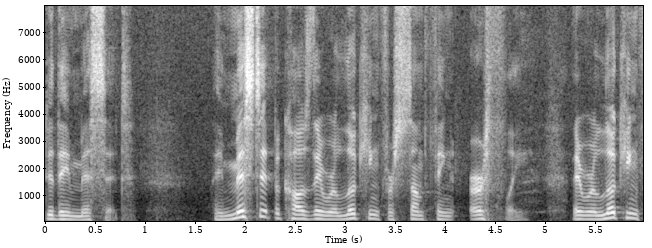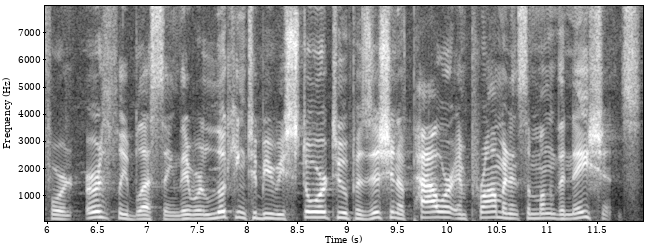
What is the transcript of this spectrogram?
did they miss it? They missed it because they were looking for something earthly they were looking for an earthly blessing. They were looking to be restored to a position of power and prominence among the nations.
